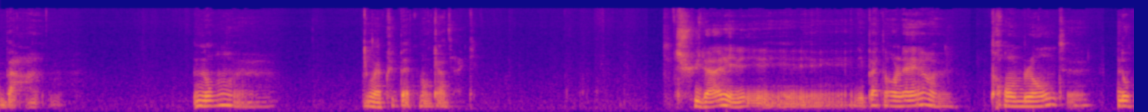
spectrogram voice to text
bah non. On n'a plus de battement cardiaque. Je suis là, les, pattes en l'air, euh, tremblante. Donc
